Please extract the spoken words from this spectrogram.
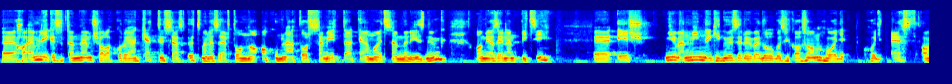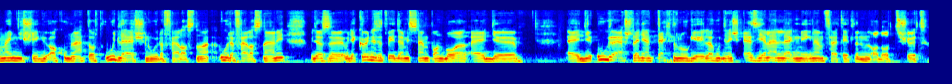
eh, ha emlékezetem nem csal, akkor olyan 250 ezer tonna akkumulátor szeméttel kell majd szembenéznünk, ami azért nem pici, eh, és nyilván mindenki gőzerővel dolgozik azon, hogy, hogy ezt a mennyiségű akkumulátort úgy lehessen újra, felhasznál, újra felhasználni, hogy az eh, ugye környezetvédelmi szempontból egy egy ugrás legyen technológiailag, ugyanis ez jelenleg még nem feltétlenül adott, sőt,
